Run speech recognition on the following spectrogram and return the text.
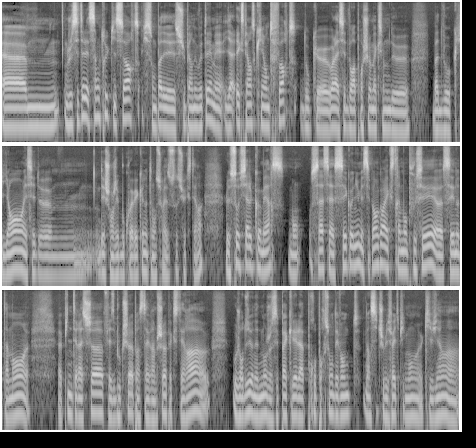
Euh, je citais les 5 trucs qui sortent, qui sont pas des super nouveautés, mais il y a l'expérience cliente forte. Donc euh, voilà, essayez de vous rapprocher au maximum de, bah, vos clients, essayez hum, d'échanger beaucoup avec eux, notamment sur les réseaux sociaux, etc. Le social commerce, bon, ça c'est assez connu, mais c'est pas encore extrêmement poussé. Euh, c'est notamment Pinterest Shop, Facebook Shop, Instagram Shop, etc. Aujourd'hui, honnêtement, je sais pas quelle est la proportion des ventes d'un site Shopify typiquement qui vient,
